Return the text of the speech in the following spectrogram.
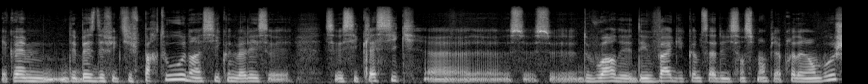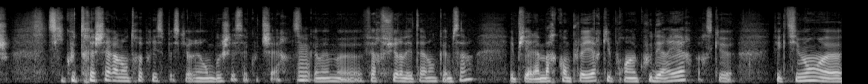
Il y a quand même des baisses d'effectifs partout. Dans la Silicon Valley, c'est aussi classique euh, de voir des, vagues comme ça de licenciements puis après des réembauches. Ce qui coûte très cher à l'entreprise parce que réembaucher, ça coûte cher. C'est mm. quand même euh, faire fuir les talents comme ça. Et puis il y a la marque employeur qui prend un coup derrière parce que effectivement, euh,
